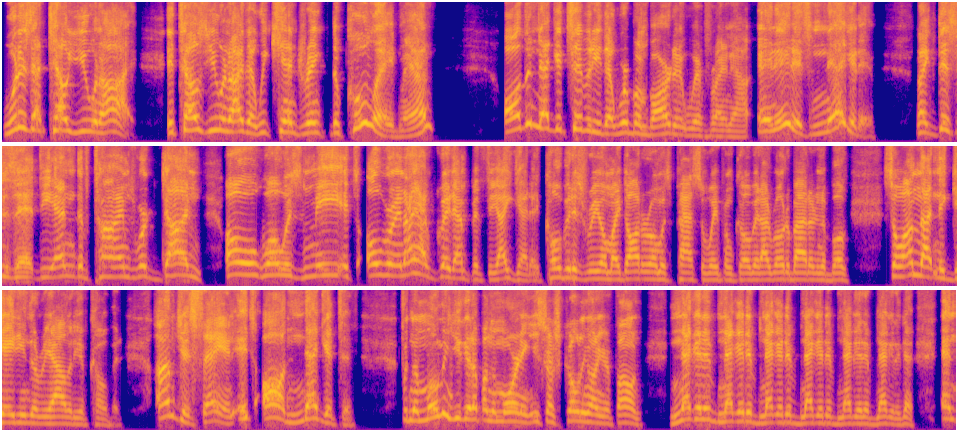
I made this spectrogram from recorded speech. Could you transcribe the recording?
What does that tell you and I? It tells you and I that we can't drink the Kool Aid, man. All the negativity that we're bombarded with right now, and it is negative. Like, this is it, the end of times, we're done. Oh, woe is me, it's over. And I have great empathy. I get it. COVID is real. My daughter almost passed away from COVID. I wrote about it in a book. So I'm not negating the reality of COVID. I'm just saying it's all negative. From the moment you get up in the morning, you start scrolling on your phone, negative, negative, negative, negative, negative, negative. And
